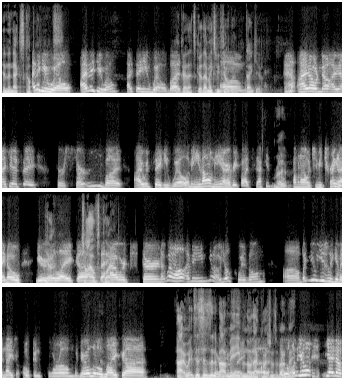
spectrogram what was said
in the next couple? I think he will. I think he will. I say he will, but Okay, that's good. That makes me feel Um, good. Thank you. I don't know. I mean, I can't say for certain, but I would say he will. I mean, he's on the air every five seconds. So coming on with Jimmy Traina, I know you're Yeah. like uh, Child's the play. Howard Stern. Well, I mean, you know, you'll quiz him, uh, but you usually give a nice open forum. You're a little like. Uh, All right, wait, this isn't about me, like, even though that uh, question was like, about well, me. You're, yeah, no,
